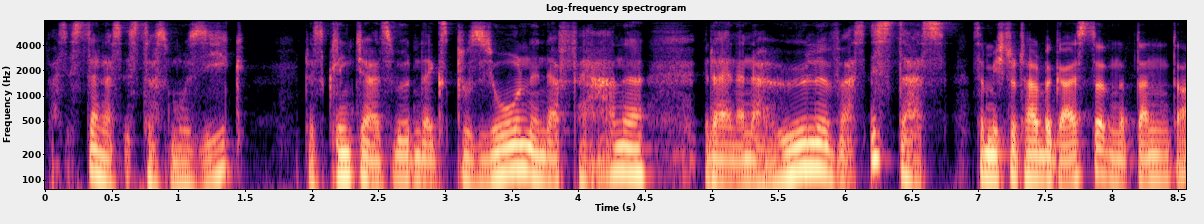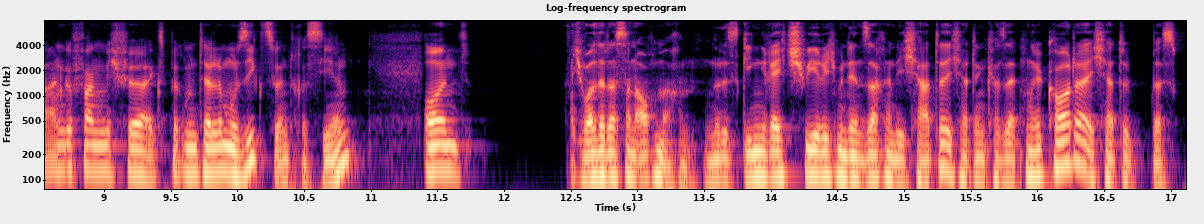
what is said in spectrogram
was ist denn das? Ist das Musik? Das klingt ja, als würden da Explosionen in der Ferne oder in einer Höhle. Was ist das? Das hat mich total begeistert und habe dann da angefangen, mich für experimentelle Musik zu interessieren. Und ich wollte das dann auch machen. Nur das ging recht schwierig mit den Sachen, die ich hatte. Ich hatte den Kassettenrekorder, ich hatte das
